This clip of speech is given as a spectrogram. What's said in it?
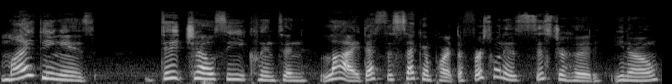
my thing is, did Chelsea Clinton lie? That's the second part. The first one is sisterhood, you know,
